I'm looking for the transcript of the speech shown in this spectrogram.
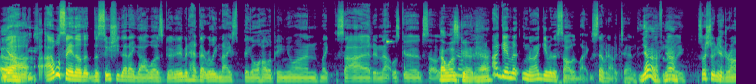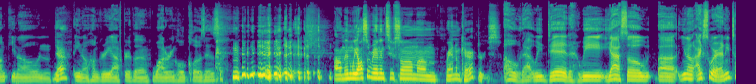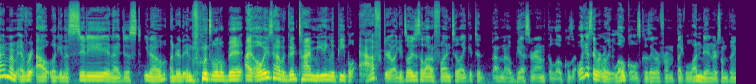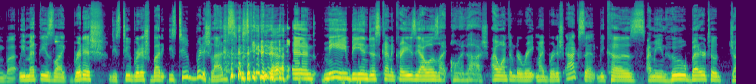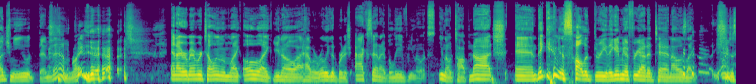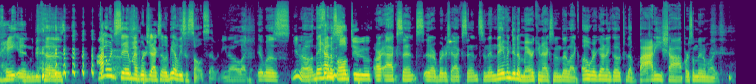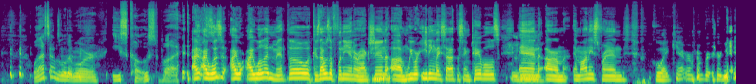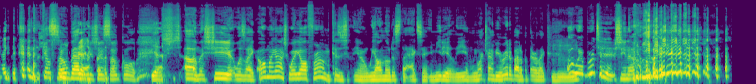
Um, yeah, I will say though that the sushi that I got was good. It even had that really nice big old jalapeno on like the side, and that was good. So that was know, good yeah I give it, you know, I give it a solid like seven out of ten. yeah yeah Definitely, especially when you're Yeah. drunk, you know, and yeah you know hungry after the watering hole closes. um and we also ran into some um random characters Oh, that we did. We yeah, so uh you know, I swear anytime I'm ever out like in a city and I just, you know, under the influence a little bit, I always have a good time meeting the people after. Like it's always just a lot of fun to like get to I don't know, BS around with the locals. Well, I guess they weren't really locals cuz they were from like London or something, but we met these like British, these two British buddy, these two British lads. Yeah. And me being just kind of crazy, I was like, oh my gosh, I want them to rate my British accent because, I mean, who better to judge me than them, right? yeah And I remember telling them like, "Oh, like you know, I have a really good British accent. I believe you know it's you know top notch." And they gave me a solid three. They gave me a three out of ten. I was like, uh, "Y'all just hating because." I would say my British accent would be at least a solid seven. You know, like it was. You know, they had was- us all do our accents, uh, our British accents, and then they even did American accent. And they're like, "Oh, we're gonna go to the body shop or something." I'm like, "Well, that sounds a little bit more East Coast, but I, I was I I will admit though because that was a funny interaction. Mm-hmm. Um, we were eating. They sat at the same tables, and Mhm. um, Imani's friend, who I can't remember her name, and I feel so bad Yeah. because she was so cool. yeah, Sh- Um, she was like, "Oh my gosh, where y'all from?" Because you know we all noticed the accent immediately, and we weren't trying to be rude about it, but they were like, Mhm. "Oh, we're British," you know.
